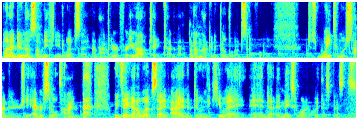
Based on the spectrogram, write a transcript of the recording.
But I do know somebody if you need a website. I'm happy to refer you out, take a cut of that. But I'm not going to build the website for you. Just way too much time and energy. Every single time we take on a website, I end up doing the QA and uh, it makes me want to quit this business.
